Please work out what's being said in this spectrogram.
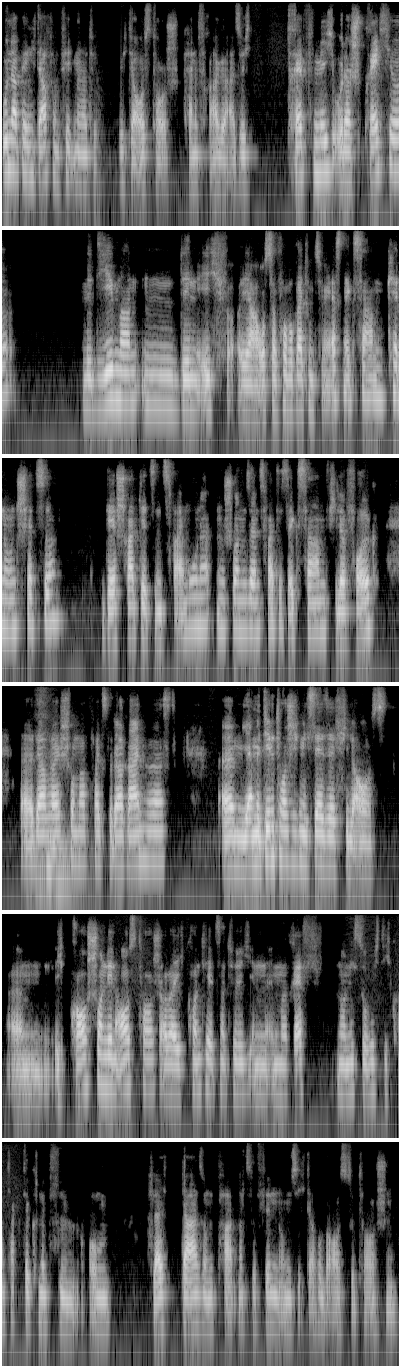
unabhängig davon fehlt mir natürlich der Austausch, keine Frage. Also ich treffe mich oder spreche mit jemandem, den ich ja aus der Vorbereitung zum ersten Examen kenne und schätze. Der schreibt jetzt in zwei Monaten schon sein zweites Examen. Viel Erfolg äh, dabei mhm. schon mal, falls du da reinhörst. Ähm, ja, mit dem tausche ich mich sehr, sehr viel aus. Ähm, ich brauche schon den Austausch, aber ich konnte jetzt natürlich in, im Ref noch nicht so richtig Kontakte knüpfen, um vielleicht da so einen Partner zu finden, um sich darüber auszutauschen.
